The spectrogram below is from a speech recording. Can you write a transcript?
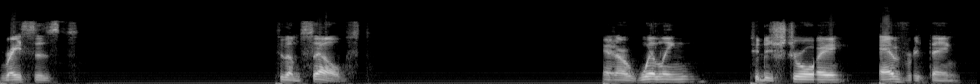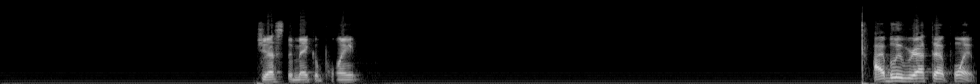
racist to themselves and are willing to destroy everything just to make a point. I believe we're at that point.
